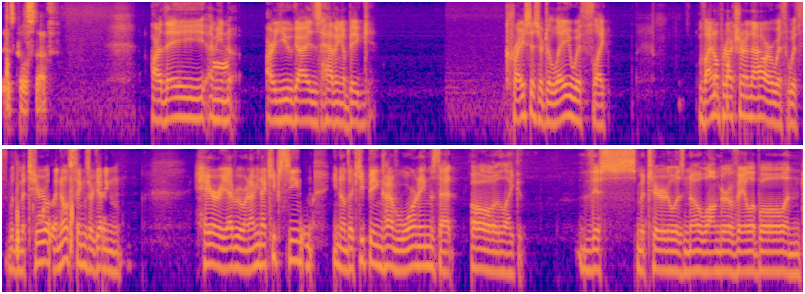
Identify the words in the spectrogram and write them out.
There's cool stuff. Are they? I mean, are you guys having a big crisis or delay with like vinyl production right now, or with with with the materials? I know things are getting hairy everywhere, and I mean, I keep seeing, you know, there keep being kind of warnings that oh, like this material is no longer available, and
